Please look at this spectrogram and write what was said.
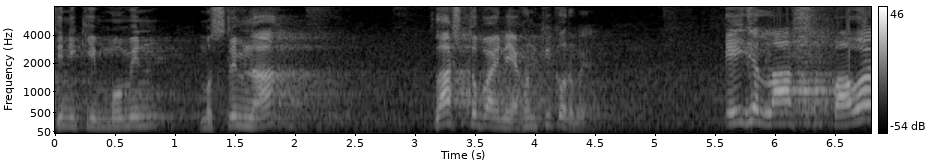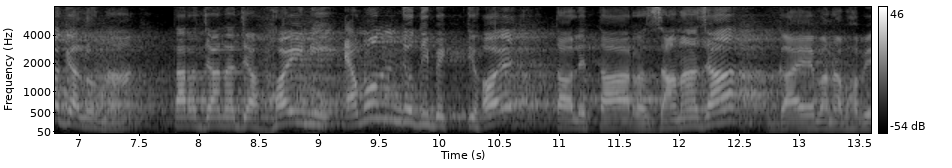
তিনি কি মুমিন, মুসলিম না? লাশ তো পায়নি, এখন কি করবে? এই যে লাশ পাওয়া গেল না, তার জানাজা হয়নি, এমন যদি ব্যক্তি হয়, তাহলে তার জানাজা গায়েবানাভাবে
